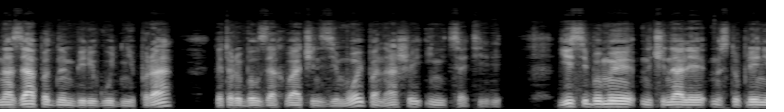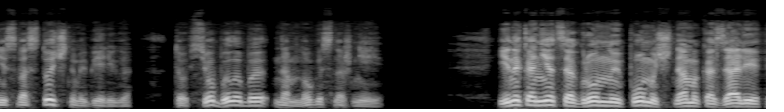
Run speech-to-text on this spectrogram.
на западном берегу Днепра, который был захвачен зимой по нашей инициативе. Если бы мы начинали наступление с восточного берега, то все было бы намного сложнее. И, наконец, огромную помощь нам оказали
